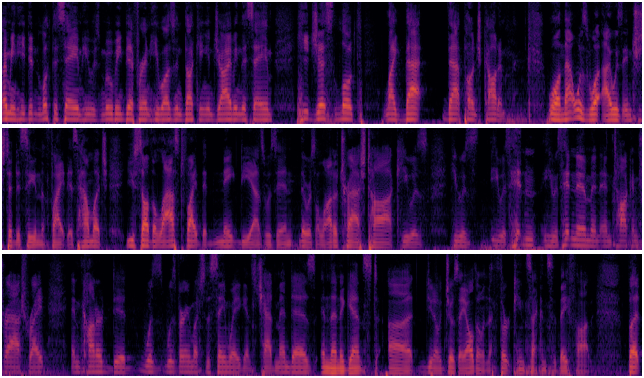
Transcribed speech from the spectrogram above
I mean, he didn't look the same. He was moving different. He wasn't ducking and jiving the same. He just looked like that that punch caught him. Well, and that was what I was interested to see in the fight is how much you saw the last fight that Nate Diaz was in. There was a lot of trash talk. He was he was he was hitting he was hitting him and, and talking trash, right? And Conor did was was very much the same way against Chad Mendes and then against uh, you know Jose Aldo in the 13 seconds that they fought. But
